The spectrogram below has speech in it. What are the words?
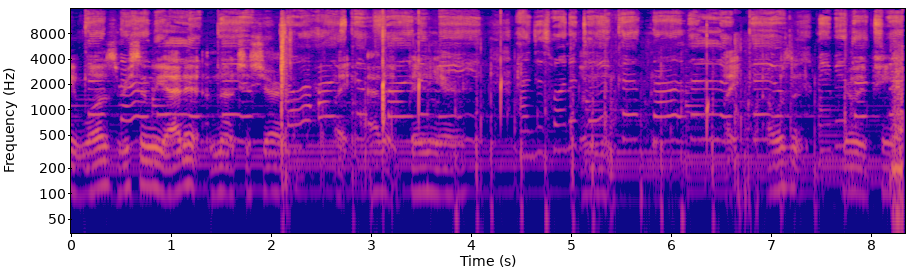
it was recently added. I'm not too sure. Like I haven't been here. Um, like I wasn't really paying.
